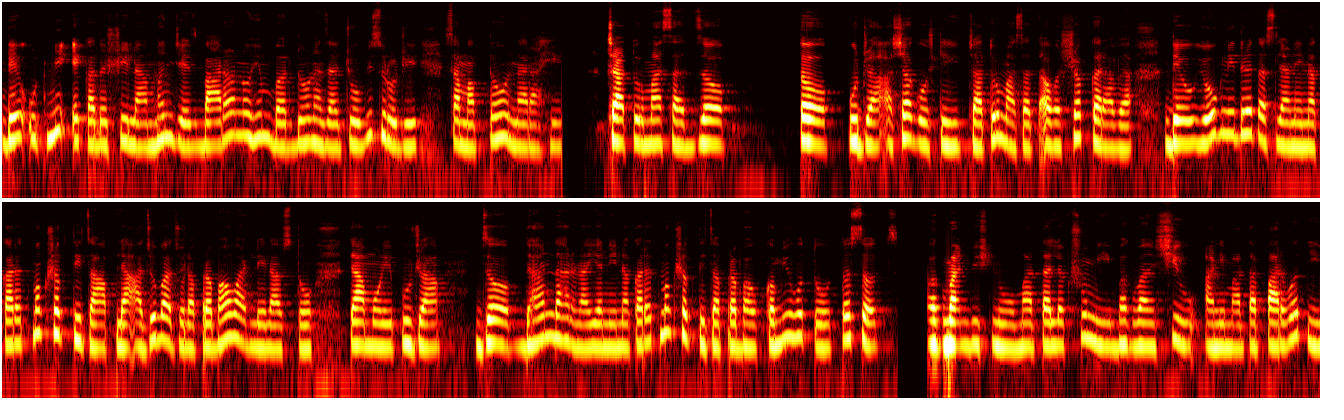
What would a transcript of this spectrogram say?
देव उठणी एकादशीला म्हणजेच बारा नोव्हेंबर दोन हजार चोवीस रोजी समाप्त होणार आहे. चातुर्मासात जप तप पूजा अशा गोष्टी चातुर्मासात आवश्यक कराव्या. देव योग निद्रेत असल्याने नकारात्मक शक्तीचा आपल्या आजूबाजूला प्रभाव वाढलेला असतो. त्यामुळे पूजा जप ध्यानधारणा यांनी नकारात्मक शक्तीचा प्रभाव कमी होतो तसंच भगवान विष्णू माता लक्ष्मी भगवान शिव आणि माता पार्वती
